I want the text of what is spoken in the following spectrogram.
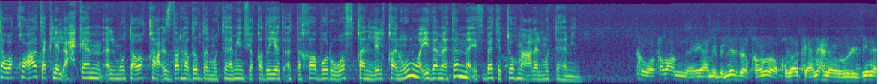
توقعاتك للأحكام المتوقع إصدارها ضد المتهمين في قضية التخابر وفقا للقانون وإذا ما تم إثبات التهمة على المتهمين؟ هو طبعا يعني بالنسبة لقانون العقوبات يعني إحنا يريدنا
